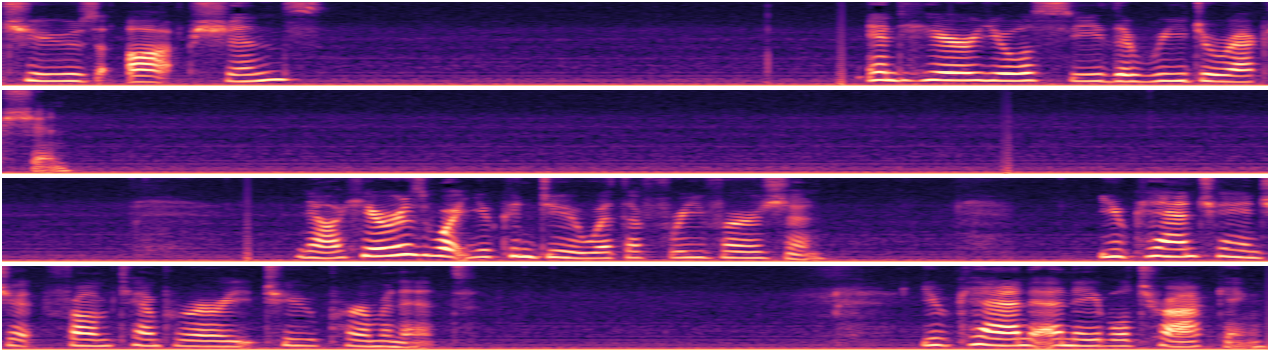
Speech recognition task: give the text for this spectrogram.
Choose options and here you will see the redirection. Now here is what you can do with a free version. You can change it from temporary to permanent. You can enable tracking.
